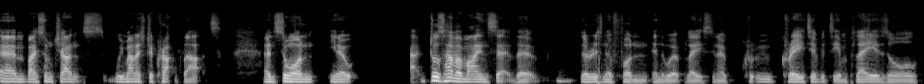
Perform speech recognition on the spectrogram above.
um, by some chance we managed to crack that and someone you know does have a mindset that there is no fun in the workplace. You know, cr- creativity and play is all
